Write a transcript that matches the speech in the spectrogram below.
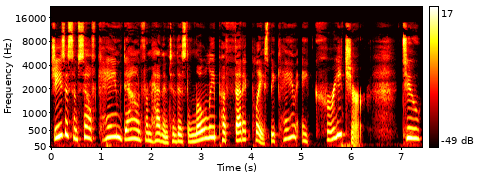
Jesus himself came down from heaven to this lowly, pathetic place, became a creature to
